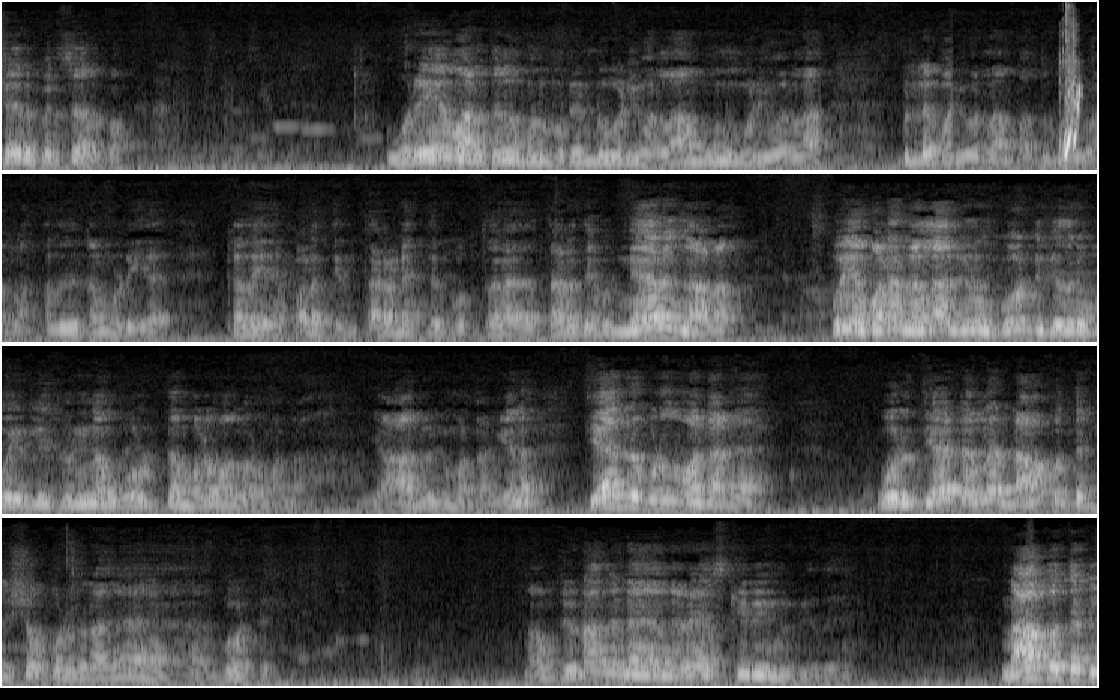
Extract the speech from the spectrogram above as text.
ஷேர் பெருசாக இருக்கும். ஒரே வாரத்தில் உங்களுக்கு ரெண்டு கோடி வரலாம் மூணு கோடி வரலாம் பில்டப் வரலாம் பத்து கோடி வரலாம். அது நம்முடைய கதையை படத்தின் தரணத்தை தர தரத்தை பொறுத்து நேரங்காலம். போய் என் படம் நல்லா இருக்கணும் கோர்ட்டுக்கு எதிராக போய் ரிலீஸ் பண்ணிங்கன்னா ஒருத்தன் படம் வாங்க வர மாட்டான். யாரும் இருக்க மாட்டாங்க. ஏன்னா தியேட்டர் கொடுக்க மாட்டாங்க. ஒரு தியேட்டரில் நாற்பத்தெட்டு ஷோ கொடுக்குறாங்க கோட்டு நம்ம சொன்னால் அங்கே நிறைய ஸ்கிரீன் இருக்குது. நாற்பத்தெட்டு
